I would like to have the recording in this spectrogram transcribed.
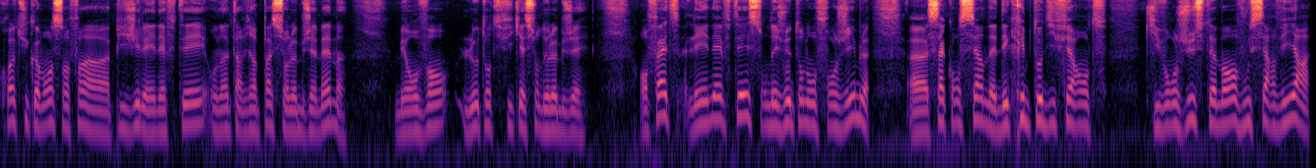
crois que tu commences enfin à piger les NFT On n'intervient pas sur l'objet même, mais on vend l'authentification de l'objet. En fait, les NFT sont des jetons non fongibles. Euh, ça concerne des cryptos différentes qui vont justement vous servir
